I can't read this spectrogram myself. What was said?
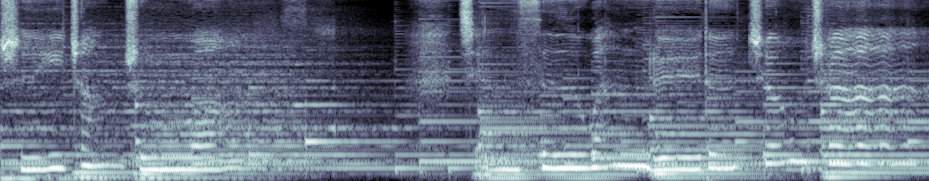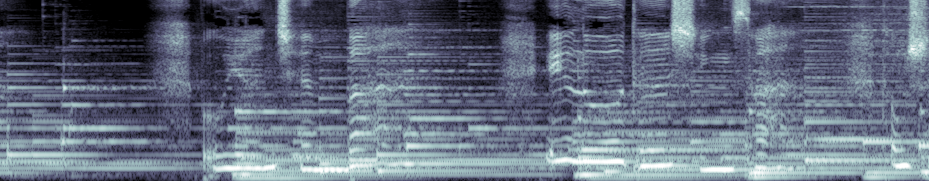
是一张蛛网，千丝万缕的纠缠。不愿牵绊一路的心酸，同时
